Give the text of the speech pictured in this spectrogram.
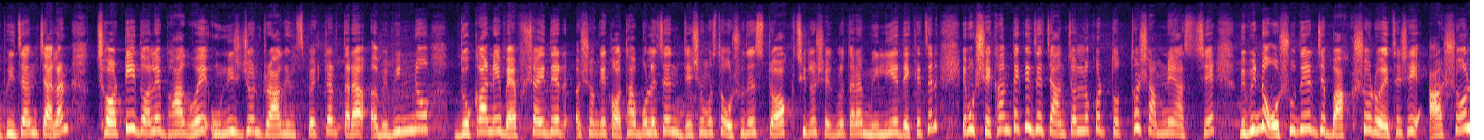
অভিযান চালান। ছটি দলে ভাগ হয়ে উনিশ জন ড্রাগ ইন্সপেক্টর তারা বিভিন্ন দোকানে ব্যবসায়ীদের সঙ্গে কথা বলেছেন। যে সমস্ত ওষুধের স্টক ছিল সেগুলো তারা মিলিয়ে দেখেছেন এবং সেখান থেকে যে চাঞ্চল্যকর তথ্য সামনে আসছে বিভিন্ন ওষুধের যে বাক্স রয়েছে সেই আসল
